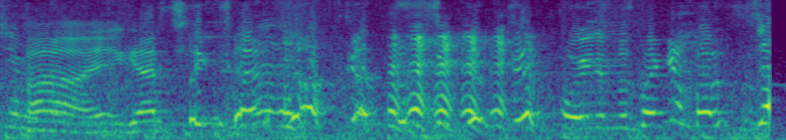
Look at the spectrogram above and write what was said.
Şimdi. Ha e, gerçekten alt katta sıkıntı yok. Boynumuza kadar Sanıyorum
